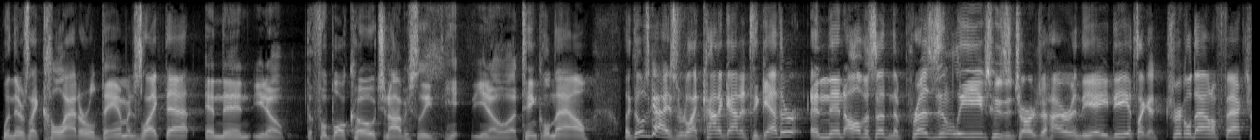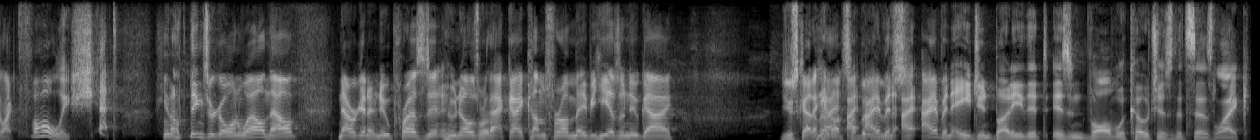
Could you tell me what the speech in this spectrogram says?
when there's like collateral damage like that and then you know the football coach and obviously you know uh, tinkle now like those guys are like kind of got it together and then all of a sudden the president leaves who's in charge of hiring the ad it's like a trickle down effect you're like holy shit you know things are going well now now we're getting a new president who knows where that guy comes from maybe he has a new guy you just got to I, mean, I- on somebody. I have an I, I have an agent buddy that is involved with coaches that says like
